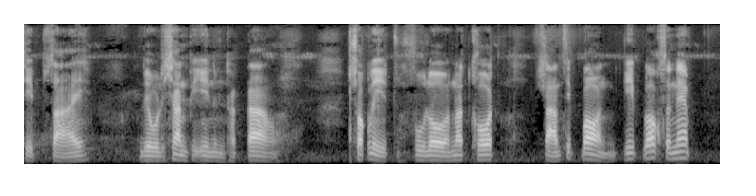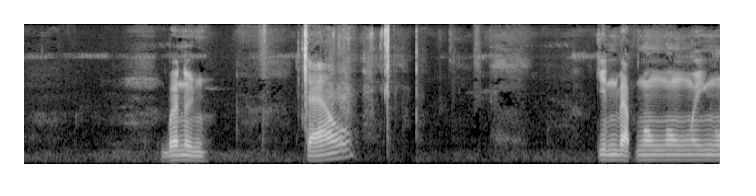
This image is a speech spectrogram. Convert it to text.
20 สาย Revolution PE 1ทัก9ช็อกลีดฟูโรน็อตโคด30 ปอนด์กิฟล็อกสแนปเบอร์หนึ่งแจ๋วกินแบบงงงงวยง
